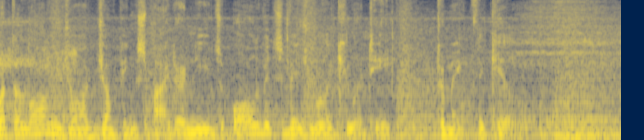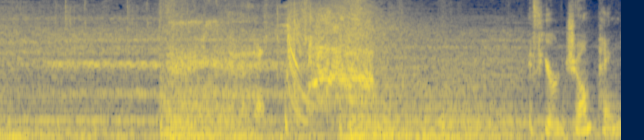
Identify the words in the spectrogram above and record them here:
But the long-jawed jumping spider needs all of its visual acuity to make the kill. If you're jumping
